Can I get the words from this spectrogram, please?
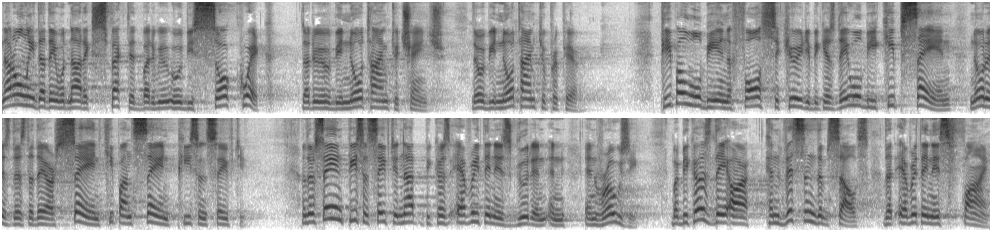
Not only that they would not expect it, but it would be so quick that there would be no time to change. There would be no time to prepare. People will be in a false security because they will be keep saying, notice this, that they are saying, keep on saying peace and safety. And they're saying peace and safety not because everything is good and, and, and rosy, but because they are convincing themselves that everything is fine.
